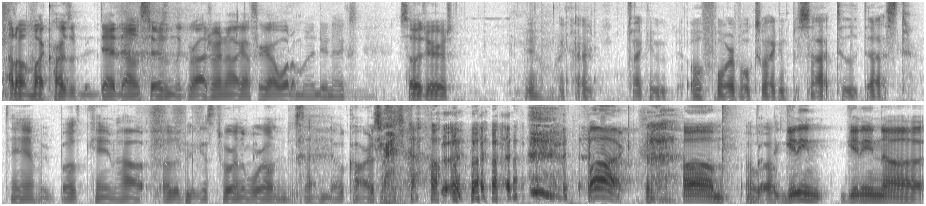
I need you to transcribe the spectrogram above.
I don't. know. My car's dead downstairs in the garage right now. I gotta figure out what I'm gonna do next. So is yours. yeah. My car, fucking 04 Volkswagen Passat to the dust. Damn, we both came out of the biggest tour in the world and just have no cars right now. Fuck. Um, Oh, well. getting getting. Uh,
